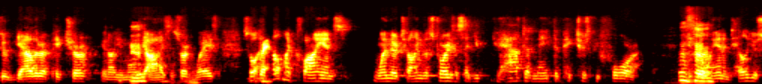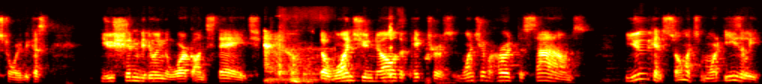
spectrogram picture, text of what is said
to gather a picture. You know, you move mm-hmm. your eyes in certain ways. So right. I help my clients when they're telling the stories. I said you you have to make the pictures before mm-hmm. you go mm-hmm. in and tell your story because you shouldn't be doing the work on stage. So once you know the pictures, once you've heard the sounds, you can so much more easily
